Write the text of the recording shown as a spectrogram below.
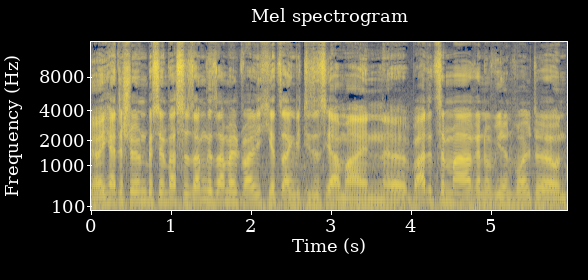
Äh, ich hatte schön ein bisschen was zusammengesammelt, weil ich jetzt eigentlich dieses Jahr mein äh, Badezimmer renovieren wollte und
